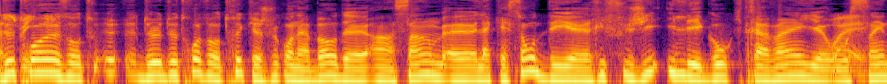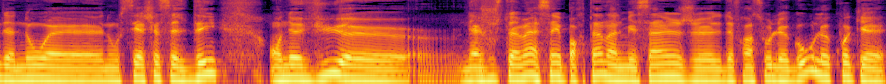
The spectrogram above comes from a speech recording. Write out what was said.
deux trois, autres, euh, deux, deux, trois autres trucs que je veux qu'on aborde euh, ensemble. la question des réfugiés illégaux qui travaillent au sein de nos, nos CHSLD. On a vu un ajustement assez important dans le message de François Legault, quoique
